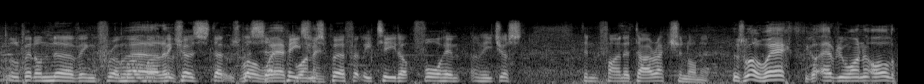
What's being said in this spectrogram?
A little bit unnerving for a well, moment because that was, the, the well set piece was perfectly teed up for him, and he just didn't find a direction on it. It was well worked. He got everyone, all the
